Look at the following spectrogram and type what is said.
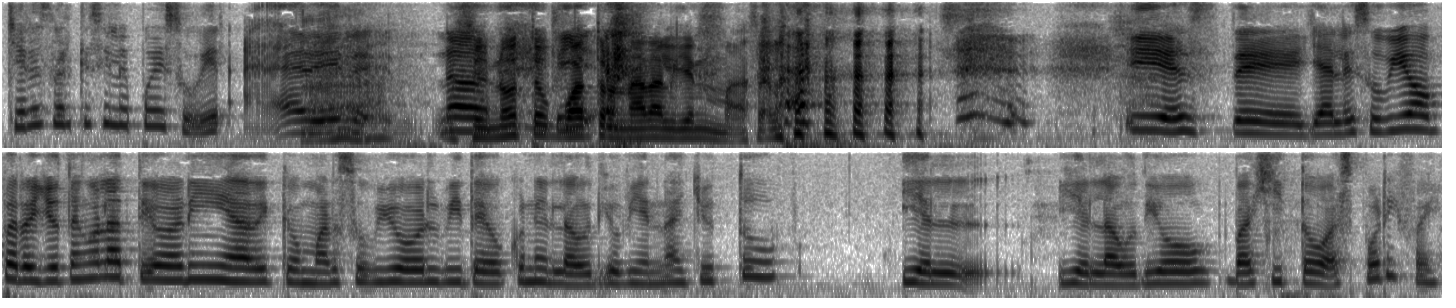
¿quieres ver que sí le puedes subir? Ah, dile. si no, te voy a ya- tronar a alguien más. Y este, ya le subió, pero yo tengo la teoría de que Omar subió el video con el audio bien a YouTube y el, y el audio bajito a Spotify.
